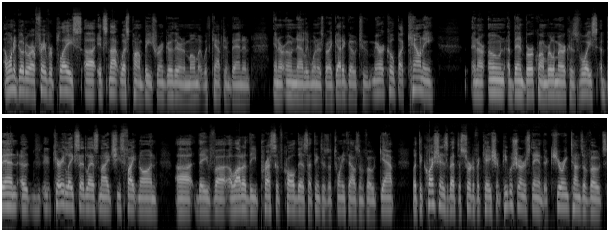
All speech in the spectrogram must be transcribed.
I want to go to our favorite place. Uh, it's not West Palm Beach. We're going to go there in a moment with Captain Bannon and our own Natalie Winters, but I got to go to Maricopa County and our own uh, Ben Bergquam, Real America's Voice. Uh, ben, uh, Kari Lake said last night she's fighting on. Uh, they've uh, a lot of the press have called this. I think there's a twenty thousand vote gap, but the question is about the certification. People should understand they're curing tons of votes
